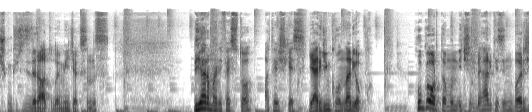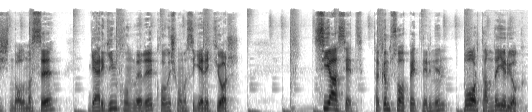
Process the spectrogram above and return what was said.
Çünkü siz de rahat olamayacaksınız. Diğer manifesto ateşkes, gergin konular yok. Hugo ortamının içinde herkesin barış içinde olması, gergin konuları konuşmaması gerekiyor. Siyaset, takım sohbetlerinin bu ortamda yeri yok.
